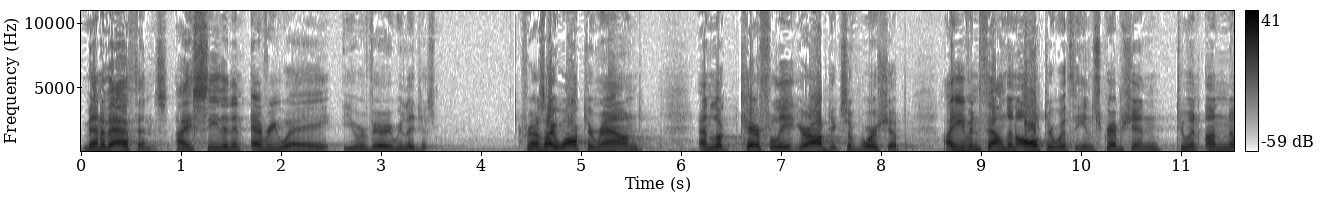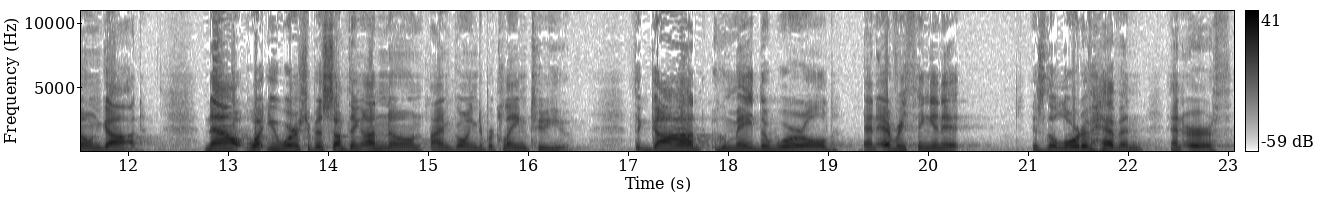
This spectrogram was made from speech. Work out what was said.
Men of Athens, I see that in every way you are very religious. For as I walked around and looked carefully at your objects of worship, I even found an altar with the inscription to an unknown God. Now, what you worship is something unknown, I'm going to proclaim to you. The God who made the world and everything in it is the Lord of heaven and earth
